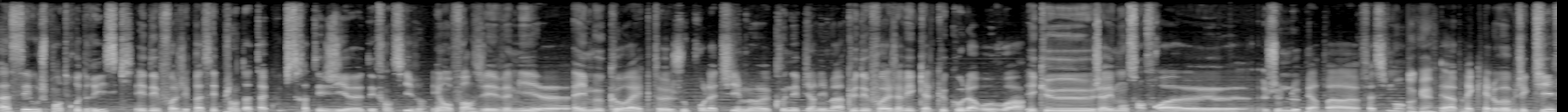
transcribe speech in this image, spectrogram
assez ou je prends trop de risques. Et des fois, j'ai pas assez de plan d'attaque ou de stratégie euh, défensive. Et en force, j'avais mis euh, aim correct, joue pour la team, euh, connais bien les maps. Que des fois, j'avais quelques calls à revoir et que j'avais mon sang-froid, euh, je ne le perds pas facilement. Ok. Et après, quel objectif?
